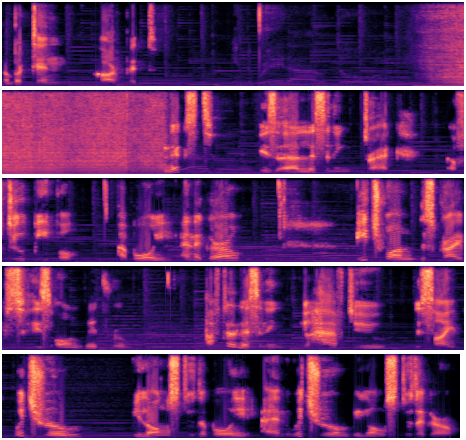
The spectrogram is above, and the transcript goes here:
Number ten, carpet. Next is a listening track of two people, a boy and a girl. Each one describes his own bedroom. After listening, you have to decide which room belongs to the boy and which room belongs to the girl.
